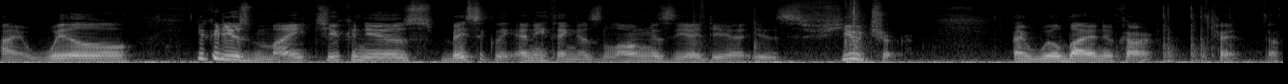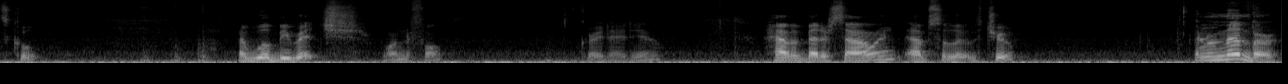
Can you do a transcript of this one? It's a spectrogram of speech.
I will. You could use might, you can use basically anything as long as the idea is future. I will buy a new car. Okay, that's cool. I will be rich. Wonderful. Great idea. Have a better salary. Absolutely true. And remember,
